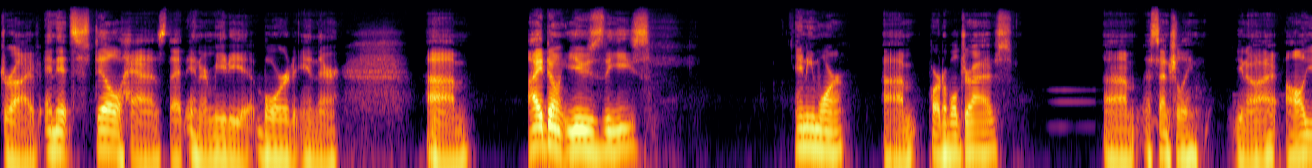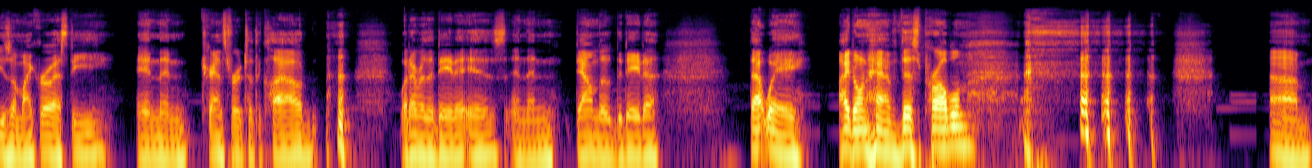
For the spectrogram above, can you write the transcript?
drive, and it still has that intermediate board in there. Um, I don't use these anymore. Um, portable drives, um, essentially, you know, I, I'll use a micro SD and then transfer it to the cloud, whatever the data is, and then download the data. That way, I don't have this problem um,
